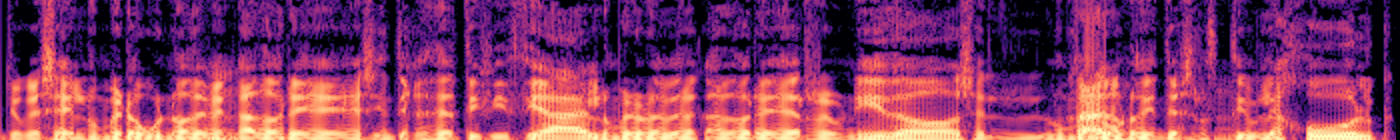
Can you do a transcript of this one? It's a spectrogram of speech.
yo qué sé, el número uno de mm. Vengadores Inteligencia Artificial, el número uno de Vengadores Reunidos, el número uno de Indestructible mm. Hulk,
